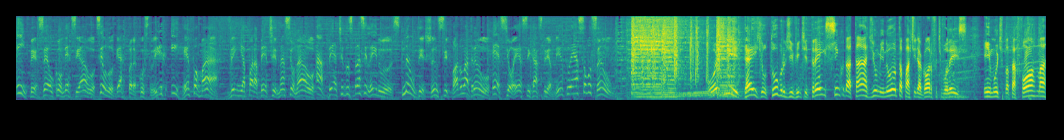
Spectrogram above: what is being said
Em Percel Comercial, seu lugar para construir e reformar. Venha para a Bet Nacional, a Bet dos brasileiros. Não dê chance para o ladrão. SOS Rastreamento é a solução. Hoje, 10 de outubro de 23, 5 da tarde, 1 minuto. A partir de agora, futebolês em multiplataforma,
